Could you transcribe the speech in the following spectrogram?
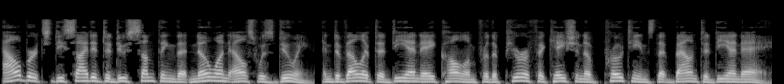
Alberts decided to do something that no one else was doing, and developed a DNA column for the purification of proteins that bound to DNA.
